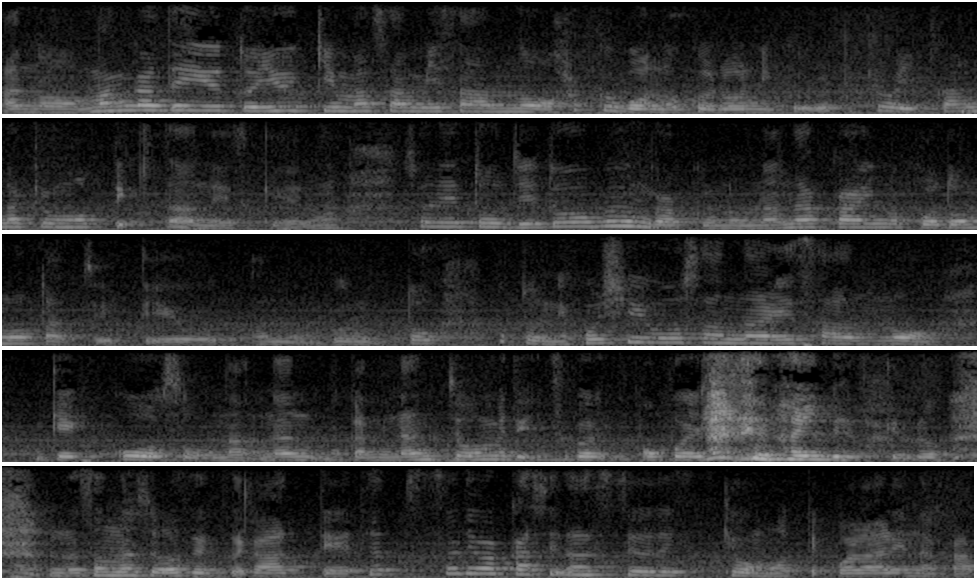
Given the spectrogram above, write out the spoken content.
あの漫画でいうと結城正美さんの「白母のクロニクル」って今日1巻だけ持ってきたんですけれどもそれと児童文学の7階の子供たちっていうあの文とあとね星尾早苗さんの月光荘ななんなんかね何丁目ですごい覚えられないんですけど あのその小説があってでそれは貸し出し中で今日持ってこられなかっ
